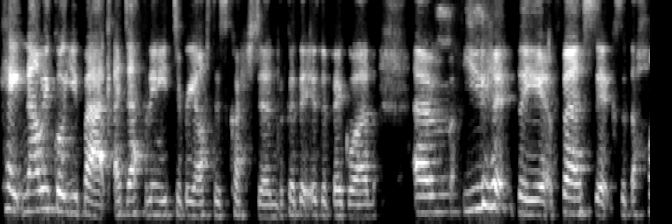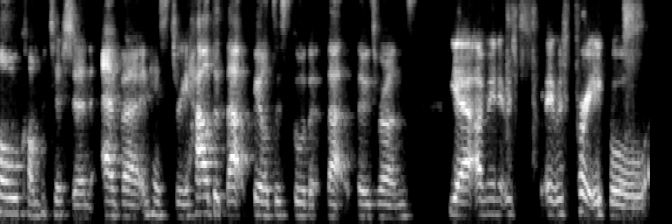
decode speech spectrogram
Kate, now we've got you back. I definitely need to re-ask this question because it is a big one. Um, you hit the first six of the whole competition ever in history. How did that feel to score that, that those runs? yeah, I mean, it was it was pretty cool,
